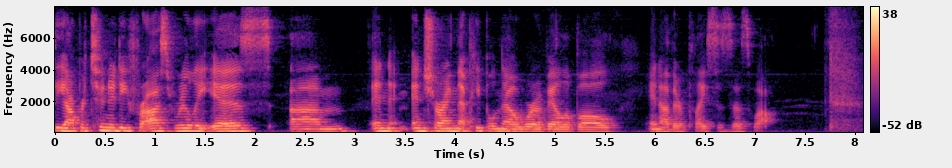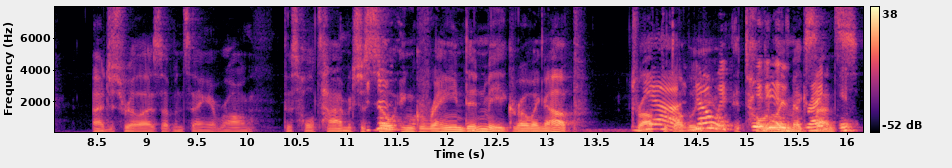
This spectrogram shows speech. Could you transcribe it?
the opportunity for us really is um, in ensuring that people know we're available in other places as well. I just realized I've been saying it wrong this whole time. It's just so ingrained in me growing up. Drop yeah, the W. No, it, totally it is, makes right? sense. It,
